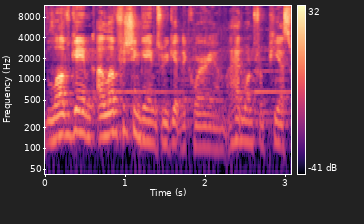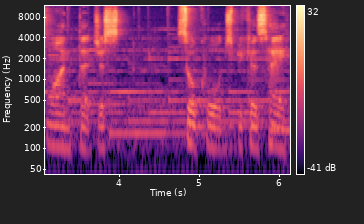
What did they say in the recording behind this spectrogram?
Love game. I love fishing games where you get an aquarium. I had one for PS1 that just so cool. Just because, hey,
